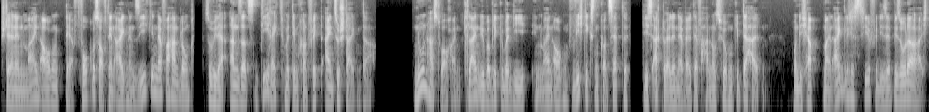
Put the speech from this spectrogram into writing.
stellen in meinen Augen der Fokus auf den eigenen Sieg in der Verhandlung sowie der Ansatz, direkt mit dem Konflikt einzusteigen dar. Nun hast du auch einen kleinen Überblick über die, in meinen Augen, wichtigsten Konzepte, die es aktuell in der Welt der Verhandlungsführung gibt, erhalten. Und ich habe mein eigentliches Ziel für diese Episode erreicht.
